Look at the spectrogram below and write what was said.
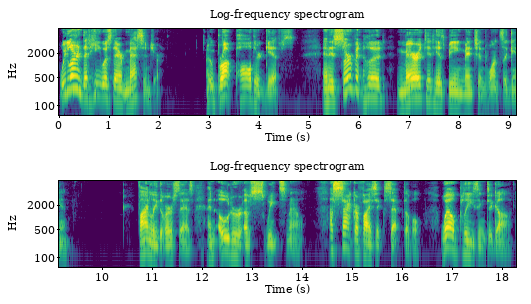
We learned that he was their messenger who brought Paul their gifts, and his servanthood merited his being mentioned once again. Finally, the verse says, an odor of sweet smell, a sacrifice acceptable, well pleasing to God.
